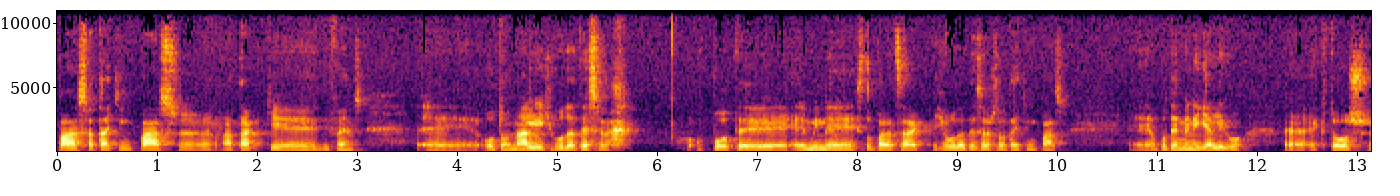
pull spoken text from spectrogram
Pass, Attacking Pass, ε, Attack και Defense. Ο Τονάλι έχει 84, οπότε έμεινε στο παρατσάκ, έχει 84 στο Attacking Pass. Οπότε έμεινε για λίγο εκτός.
